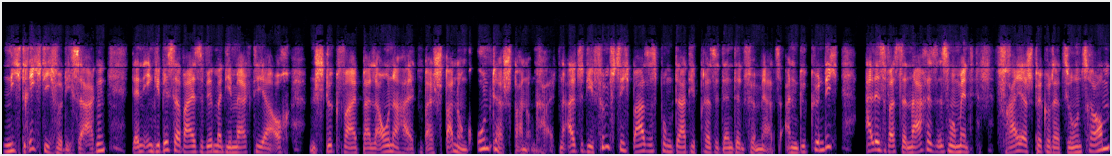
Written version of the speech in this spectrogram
nicht richtig, würde ich sagen. Denn in gewisser Weise will man die Märkte ja auch ein Stück weit bei Laune halten, bei Spannung, unter Spannung halten. Also die 50 Basispunkte hat die Präsidentin für März angekündigt. Alles, was danach ist, ist im Moment freier Spekulationsraum.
